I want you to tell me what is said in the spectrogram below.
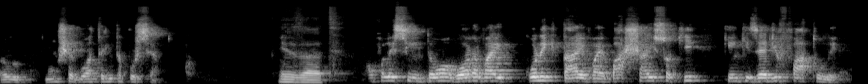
Não chegou a 30%. Exato. Eu falei assim, então agora vai conectar e vai baixar isso aqui quem quiser de fato ler.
